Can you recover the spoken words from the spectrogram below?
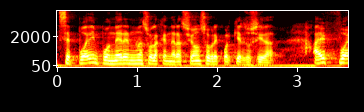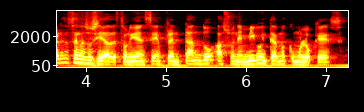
se puede imponer en una sola generación sobre cualquier sociedad. Hay fuerzas en la sociedad estadounidense enfrentando a su enemigo interno como lo que es.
